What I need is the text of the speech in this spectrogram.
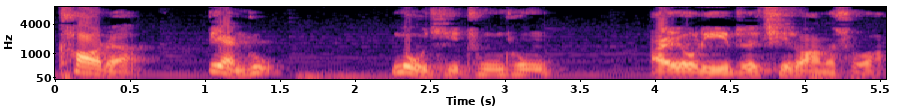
靠着殿柱，怒气冲冲而又理直气壮地说：“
